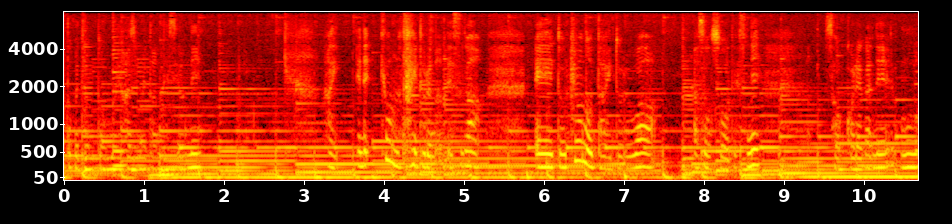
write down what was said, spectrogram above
とかちょっと思い始めたんですよね。はい、で今日のタイトルなんですが、えーと、今日のタイトルはあそうそうですねそうこれがねもう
